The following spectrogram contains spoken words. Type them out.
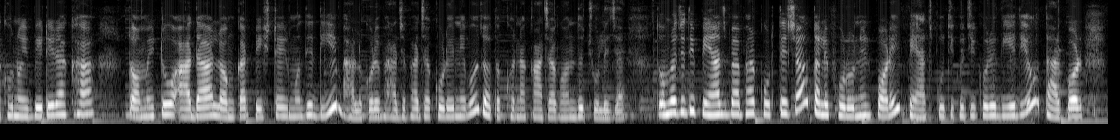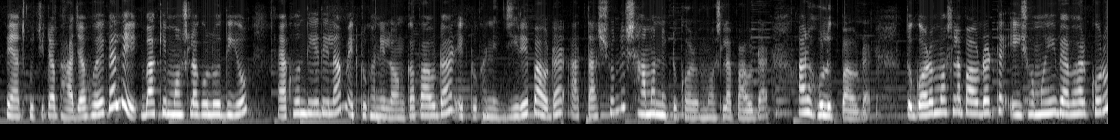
এখন ওই বেটে রাখা টমেটো, আদা, লঙ্কার পেস্টটা এর মধ্যে দিয়ে ভালো করে ভাজা ভাজা করে নেব যতক্ষণ না কাঁচা গন্ধ চলে যায়। তোমরা যদি পেঁয়াজ ব্যবহার করতে চাও তাহলে ফোড়নের পরেই পেঁয়াজ কুচি কুচি করে দিয়ে দিও। তারপর পেঁয়াজ কুচিটা ভাজা হয়ে গেলে বাকি মশলাগুলো দিও। এখন দিয়ে দিলাম একটুখানি লঙ্কা পাউডার, একটুখানি জিরে পাউডার আর তার সঙ্গে সামান্য একটু গরম মশলা পাউডার। আর হলুদ পাউডার তো গরম মশলা পাউডারটা এই সময়ই ব্যবহার করো,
